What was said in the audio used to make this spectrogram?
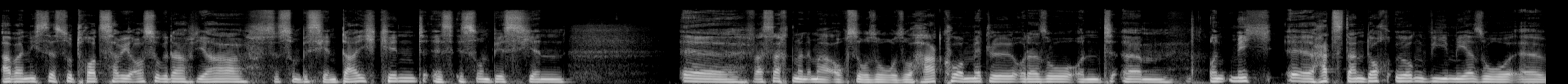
aber nichtsdestotrotz habe ich auch so gedacht, ja, es ist so ein bisschen Deichkind, es ist so ein bisschen äh, was sagt man immer auch so so so Hardcore Metal oder so und ähm, und mich äh, hat's dann doch irgendwie mehr so äh,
